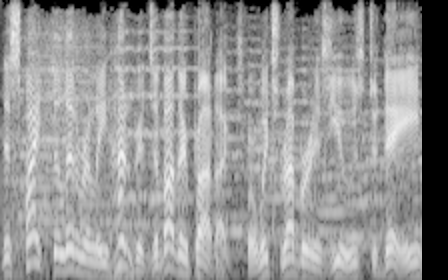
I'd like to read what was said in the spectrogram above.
despite the literally hundreds of other products for which rubber is used today,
